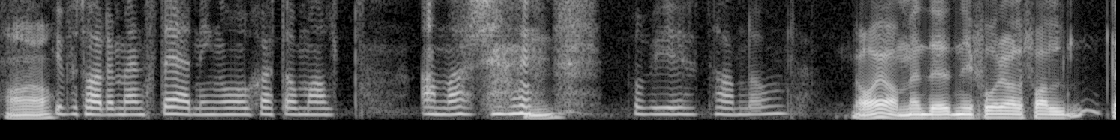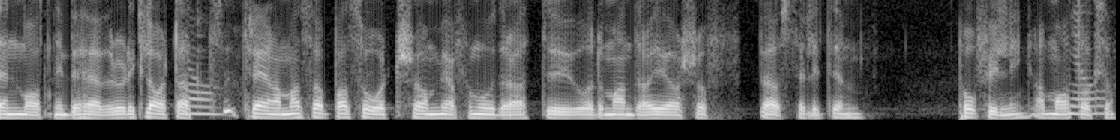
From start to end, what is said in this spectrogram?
Ja, ja. Vi får ta det med en städning och sköta om allt annars. Mm. får vi ta hand om. Ja, ja, men det, ni får i alla fall den mat ni behöver och det är klart att Ja. tränar man så pass hårt som jag förmodar att du och de andra gör så behövs det lite påfyllning av mat Ja, också.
